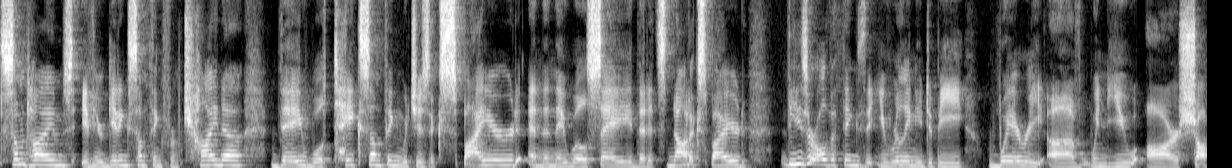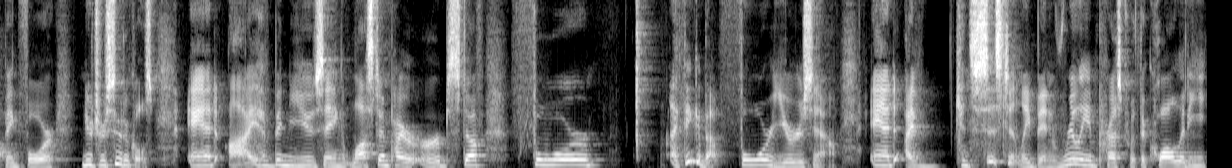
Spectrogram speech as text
Sometimes, if you're getting something from China, they will take something which is expired and then they will say that it's not expired. These are all the things that you really need to be wary of when you are shopping for nutraceuticals. And I have been using Lost Empire herb stuff for I think about four years now. And I've consistently been really impressed with the quality.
